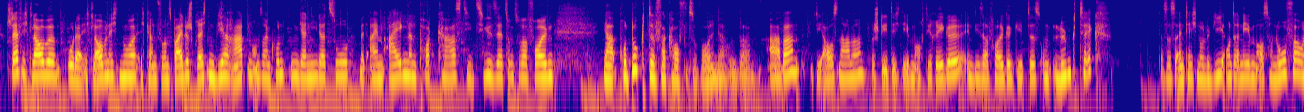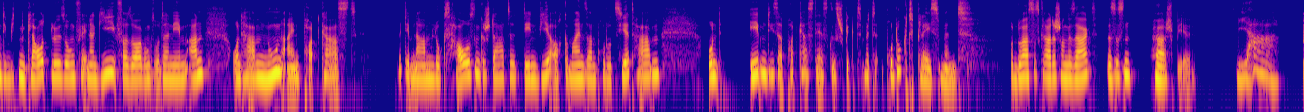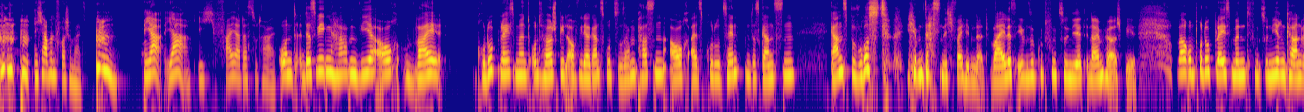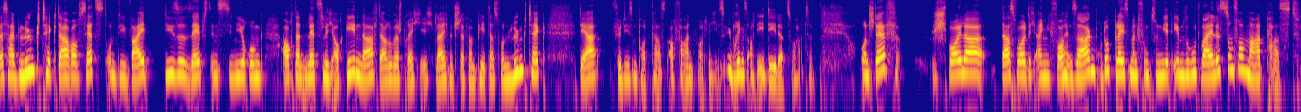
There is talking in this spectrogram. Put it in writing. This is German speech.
Steff, ich glaube, oder ich glaube nicht nur, ich kann für uns beide sprechen, wir raten unseren Kunden ja nie dazu, mit einem eigenen Podcast die Zielsetzung zu verfolgen, ja, Produkte verkaufen zu wollen darüber. Aber die Ausnahme bestätigt eben auch die Regel. In dieser Folge geht es um LyncTech. Das ist ein Technologieunternehmen aus Hannover und die bieten Cloud-Lösungen für Energieversorgungsunternehmen an und haben nun einen Podcast mit dem Namen Luxhausen gestartet, den wir auch gemeinsam produziert haben. Und eben dieser Podcast, der ist gespickt mit Produktplacement. Und du hast es gerade schon gesagt, das ist ein Hörspiel. Ja, ich habe einen Frosch im Hals. Ja, ja, ich feiere das total. Und deswegen haben wir auch, weil Produktplacement und Hörspiel auch wieder ganz gut zusammenpassen, auch als Produzenten des Ganzen ganz bewusst eben das nicht verhindert, weil es eben so gut funktioniert in einem Hörspiel. Warum Produktplacement funktionieren kann, weshalb LyncTech darauf setzt und wie weit diese Selbstinszenierung auch dann letztlich auch gehen darf. Darüber spreche ich gleich mit Stefan Peters von LyncTech, der für diesen Podcast auch verantwortlich ist. Übrigens auch die Idee dazu hatte. Und Steff, Spoiler, das wollte ich eigentlich vorhin sagen. Produktplacement funktioniert ebenso gut, weil es zum Format passt.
